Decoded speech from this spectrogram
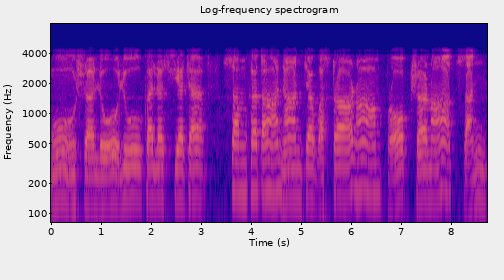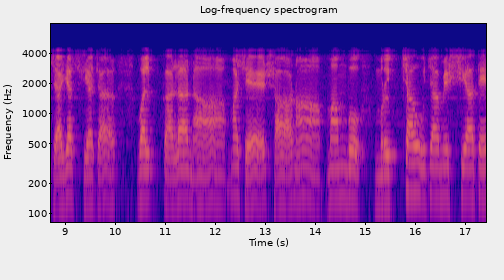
मूषलोलूकलस्य च संहतानां च वस्त्राणां प्रोक्षणात् सञ्चयस्य च वल्कलनामशेषाणामम्बुमृच्छौ च मिष्यते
